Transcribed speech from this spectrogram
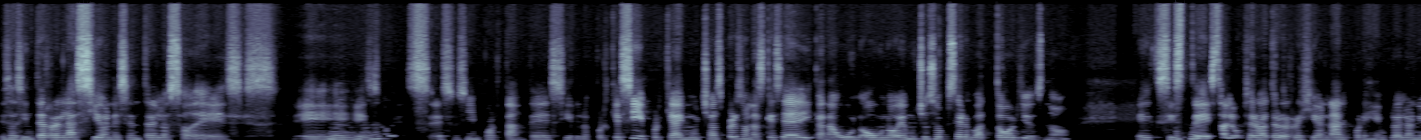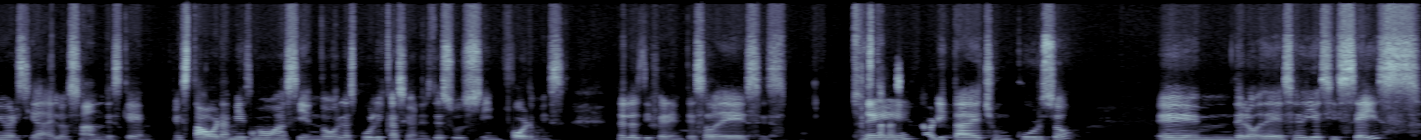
esas interrelaciones entre los ODS. Eh, eso, es, importante decirlo, porque sí, porque hay muchas personas que se dedican a uno, o uno ve muchos observatorios, ¿no? Existe, el observatorio regional, por ejemplo, de la Universidad de los Andes, que está ahora mismo haciendo las publicaciones de sus informes de los diferentes ODS. Están haciendo ahorita, de hecho, un curso em, del ODS 16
